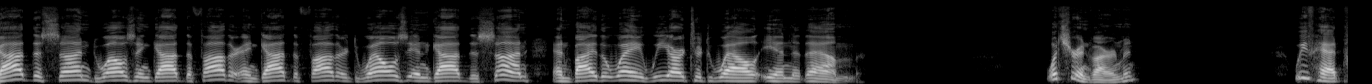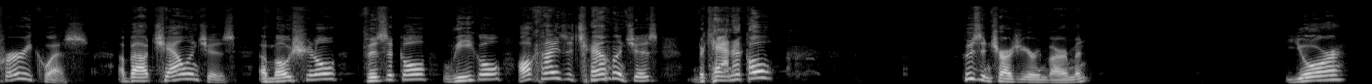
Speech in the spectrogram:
God the Son dwells in God the Father, and God the Father dwells in God the Son. And by the way, we are to dwell in them. What's your environment? We've had prayer requests about challenges emotional, physical, legal, all kinds of challenges, mechanical. Who's in charge of your environment? Your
